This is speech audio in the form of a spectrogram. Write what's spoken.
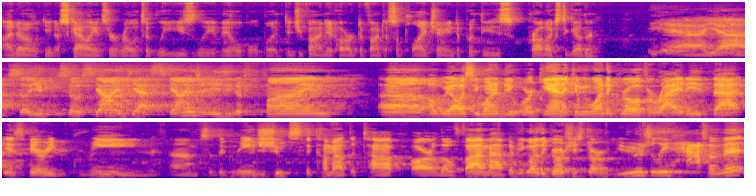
I know you know scallions are relatively easily available, but did you find it hard to find a supply chain to put these products together? Yeah, yeah. So you so scallions, yes, scallions are easy to find. Uh, oh, we obviously want to do organic, and we want to grow a variety that is very green. Um, so the green shoots that come out the top are low FODMAP. If you go to the grocery store, usually half of it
